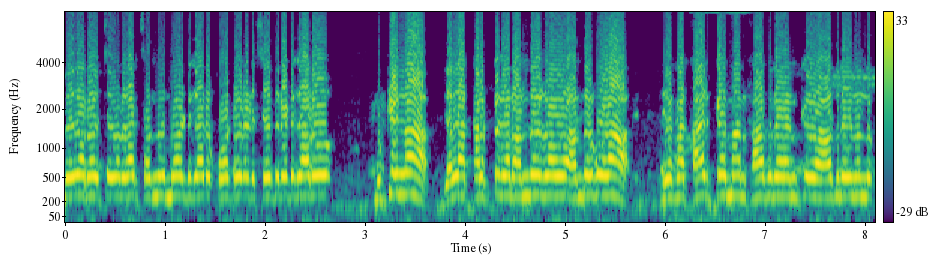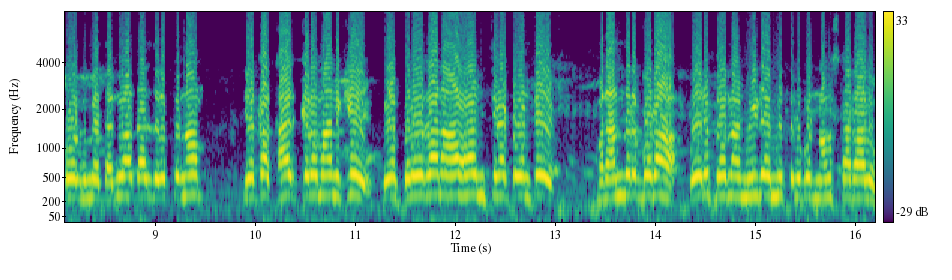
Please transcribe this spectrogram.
బేదా రవిచంద్ర గారు చంద్రమోహన్ రెడ్డి గారు కోటమిరెడ్డి సేతిరెడ్డి గారు ముఖ్యంగా జిల్లా కలెక్టర్ గారు అందరూ అందరూ కూడా ఈ యొక్క కార్యక్రమానికి హాజరయ్యానికి హాజరైనందుకు మేము ధన్యవాదాలు తెలుపుతున్నాం. ఈ యొక్క కార్యక్రమానికి మేము పిలవగానే ఆహ్వానించినటువంటి మరి అందరూ కూడా పేరు పేరున మీడియా మిత్రులు కూడా నమస్కారాలు.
